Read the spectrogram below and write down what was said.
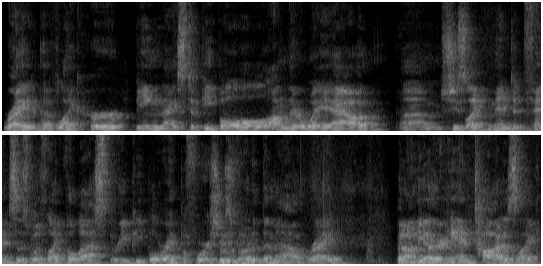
right? Of like her being nice to people on their way out. Um, she's like mended fences with like the last three people right before she's voted them out, right? But on the other hand, Todd is like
